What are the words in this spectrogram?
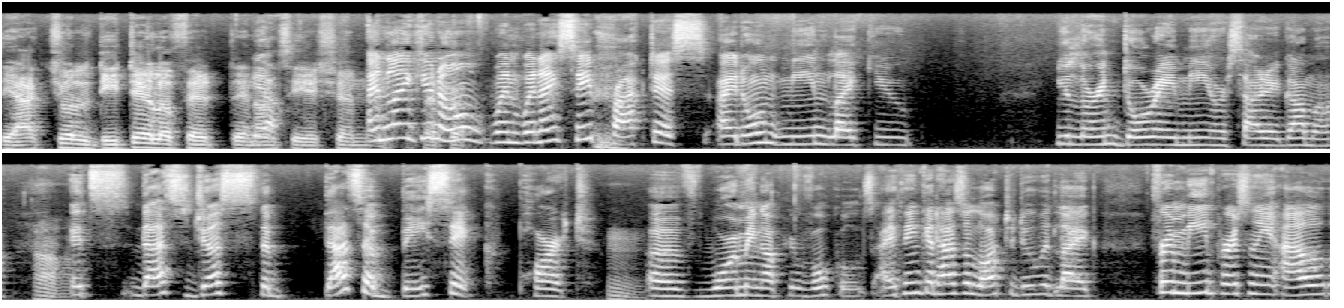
the actual detail of it the enunciation and like you know when when i say practice i don't mean like you you learn do re mi or sa re ga ma Uh-huh. it's that's just the that's a basic part Hmm. of warming up your vocals i think it has a lot to do with like for me personally i'll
